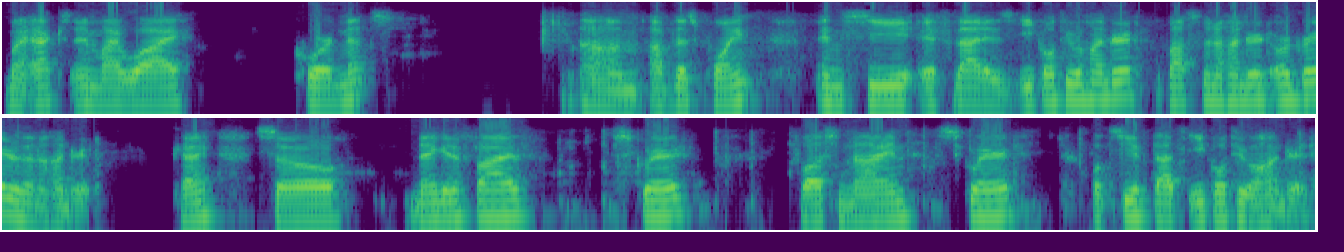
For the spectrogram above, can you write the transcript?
my x and my y coordinates um, of this point and see if that is equal to 100, less than 100, or greater than 100. Okay, so negative 5 squared plus 9 squared. Let's see if that's equal to 100.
